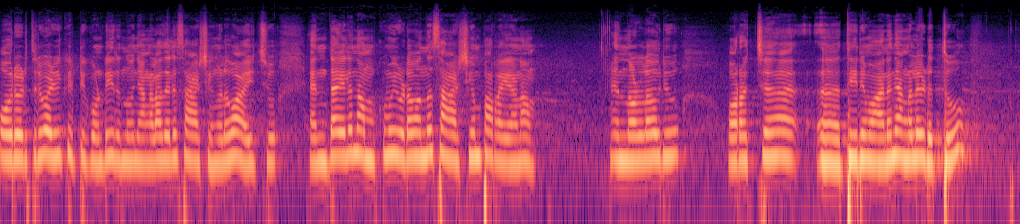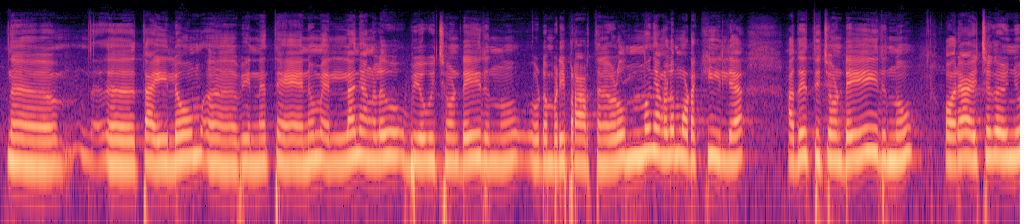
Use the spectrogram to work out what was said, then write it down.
ഓരോരുത്തർ വഴി കിട്ടിക്കൊണ്ടിരുന്നു. ഞങ്ങളതിൽ സാക്ഷ്യങ്ങൾ വായിച്ചു. എന്തായാലും നമുക്കും ഇവിടെ വന്ന് സാക്ഷ്യം പറയണം എന്നുള്ള ഒരു ഉറച്ച തീരുമാനം ഏഹ്, തൈലവും പിന്നെ തേനും എല്ലാം ഞങ്ങൾ ഉപയോഗിച്ചുകൊണ്ടേയിരുന്നു ഉടമ്പടി പ്രാർത്ഥനകളൊന്നും ഞങ്ങൾ മുടക്കിയില്ല. അത് എത്തിച്ചുകൊണ്ടേയിരുന്നു ഒരാഴ്ച കഴിഞ്ഞു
